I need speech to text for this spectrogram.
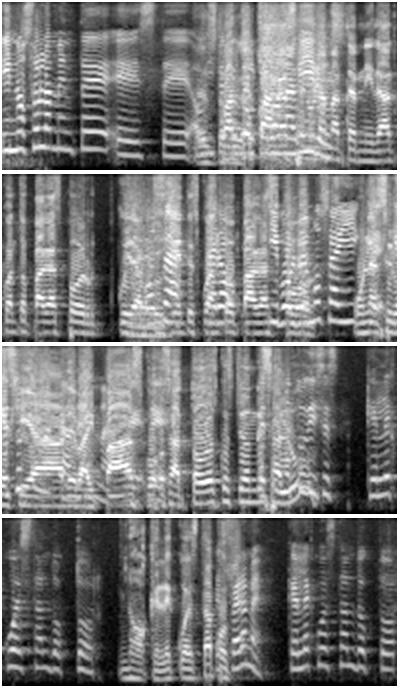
Y no solamente este, ahorita ¿Cuánto el pagas en una maternidad? ¿Cuánto pagas por cuidar O tus sea, dientes? ¿Cuánto pero- pagas y por ahí, una que- que eso es cirugía de bypass? de- de- o sea, todo es cuestión de Es como salud. tú dices, ¿qué le cuesta al doctor? No, ¿qué le cuesta? Pues, Espérame, ¿qué le cuesta al doctor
